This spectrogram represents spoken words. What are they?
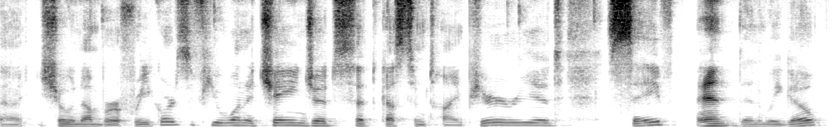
Uh, show number of records if you want to change it, set custom time period, save, and then we go.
